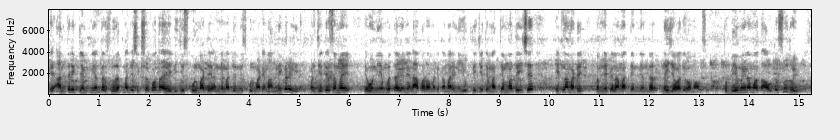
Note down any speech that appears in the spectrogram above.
એ આંતરિક કેમ્પની અંદર સુરતમાં જે શિક્ષકો હતા, એ બીજી સ્કૂલ માટે, અન્ય માધ્યમની સ્કૂલ માટે માંગણી કરેલી. પણ જે તે સમયે એવો નિયમ બતાવીને ના પાડવામાં કે તમારી નિયુક્તિ જે તે માધ્યમમાં થઈ છે, એટલા માટે તમને પહેલા માધ્યમની અંદર નહીં જવા દેવામાં આવશે. તો બે મહિનામાં તો આવું તો શું થયું?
